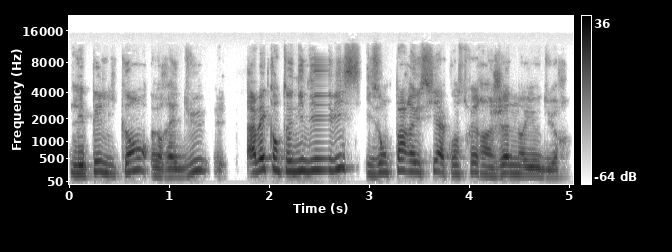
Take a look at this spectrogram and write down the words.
les Pélicans auraient dû. Avec Anthony Davis, ils n'ont pas réussi à construire un jeune noyau dur.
